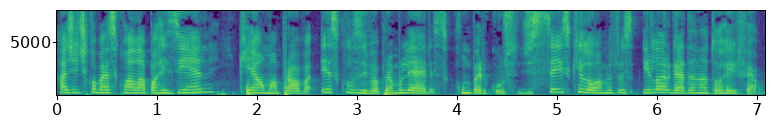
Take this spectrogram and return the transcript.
A gente começa com a La Parisienne, que é uma prova exclusiva para mulheres, com percurso de 6 km e largada na Torre Eiffel.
